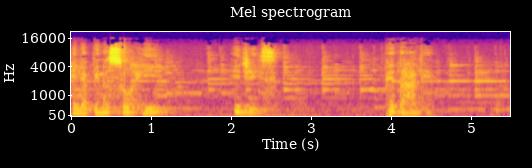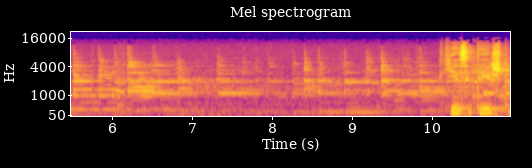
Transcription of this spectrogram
ele apenas sorri e diz: pedale. Que esse texto,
